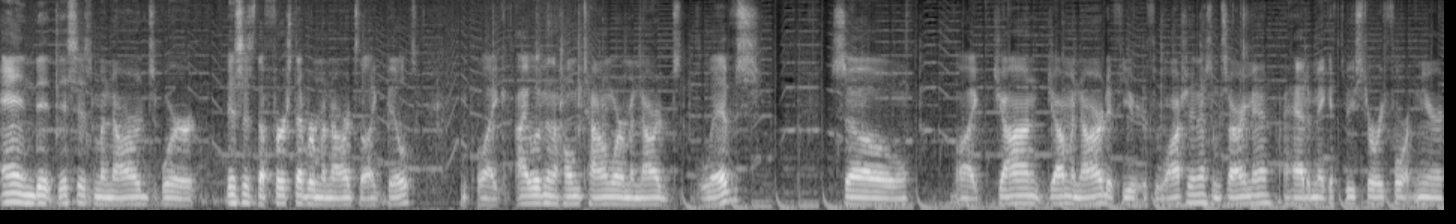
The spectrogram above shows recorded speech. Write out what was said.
and this is Menards where this is the first ever Menards that like built. Like I live in the hometown where Menards lives, so like John John Menard, if you if you're watching this, I'm sorry, man. I had to make a three-story fort in your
